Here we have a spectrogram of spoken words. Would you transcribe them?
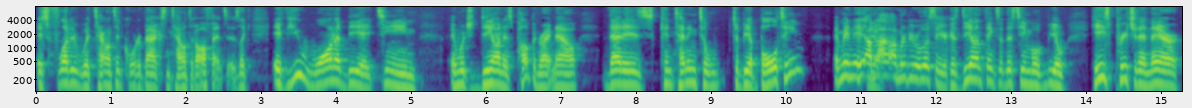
is flooded with talented quarterbacks and talented offenses. Like if you want to be a team in which Deion is pumping right now that is contending to, to be a bowl team, I mean, I'm, yeah. I'm going to be realistic here because Deion thinks that this team will, you know, he's preaching in there,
